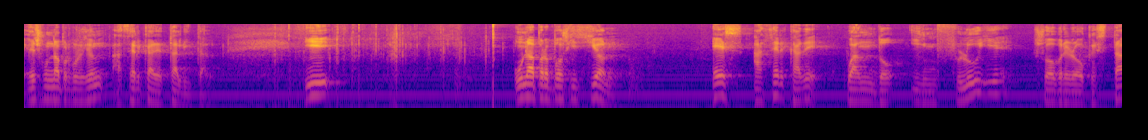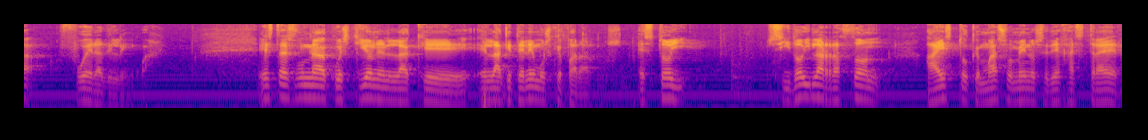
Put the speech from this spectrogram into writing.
es una proposición acerca de tal y tal. Y una proposición es acerca de cuando influye sobre lo que está fuera del lenguaje. Esta es una cuestión en la que, en la que tenemos que pararnos. Estoy, si doy la razón a esto que más o menos se deja extraer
